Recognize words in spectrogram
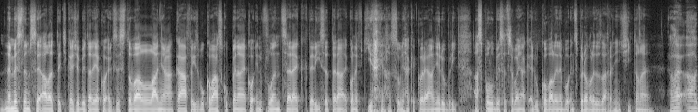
nemyslím si ale teďka, že by tady jako existovala nějaká facebooková skupina jako influencerek, který se teda jako nevtírají ale jsou nějak jako reálně dobrý a spolu by se třeba nějak edukovali nebo inspirovali do zahraničí, to ne. Hele, a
